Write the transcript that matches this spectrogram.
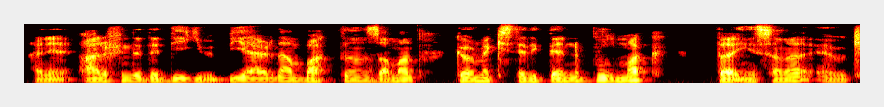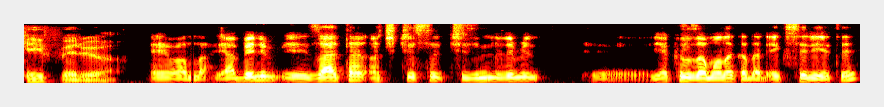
Hani Arif'in de dediği gibi bir yerden baktığın zaman görmek istediklerini bulmak da insana e, keyif veriyor. Eyvallah. Ya benim e, zaten açıkçası çizimlerimin e, yakın zamana kadar ekseriyeti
